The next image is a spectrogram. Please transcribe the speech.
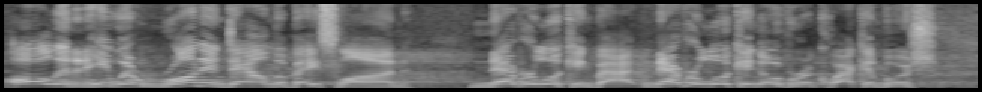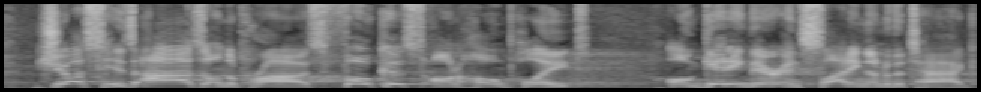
all in. And he went running down the baseline, never looking back, never looking over at Quackenbush, just his eyes on the prize, focused on home plate, on getting there and sliding under the tag.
